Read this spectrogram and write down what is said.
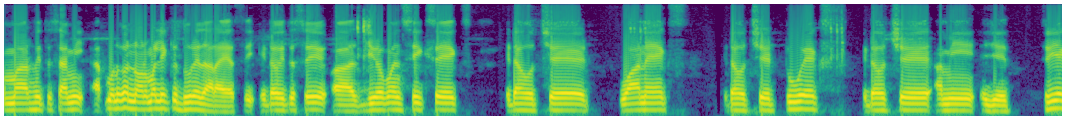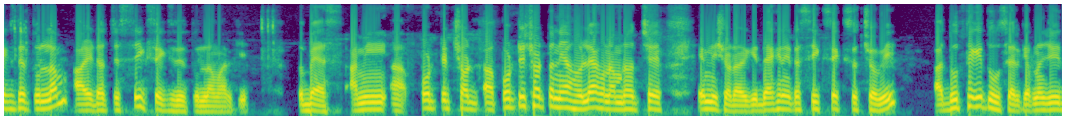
আমার হইতেছে আমি মনে করেন নর্মালি একটু দূরে দাঁড়ায় আছি। এটা হইতেছে জিরো পয়েন্ট সিক্স এক্স এটা হচ্ছে ওয়ান এক্স এটা হচ্ছে টু এক্স এটা হচ্ছে আমি এই যে থ্রি এক্স দিয়ে তুললাম, আর এটা হচ্ছে সিক্স এক্স দিয়ে তুললাম আর কি। তো ব্যাস, আমি পোর্ট্রেট শট পোর্ট্রেট শট তো নেওয়া হলে এখন আমরা হচ্ছে এমনি শট আর কি দেখেন এটা সিক্স এক্সের ছবি। আর দূর থেকে তুলছে আর কি আপনারা যদি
